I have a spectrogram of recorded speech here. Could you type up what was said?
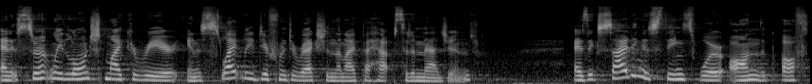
and it certainly launched my career in a slightly different direction than I perhaps had imagined. As exciting as things were on the, off,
